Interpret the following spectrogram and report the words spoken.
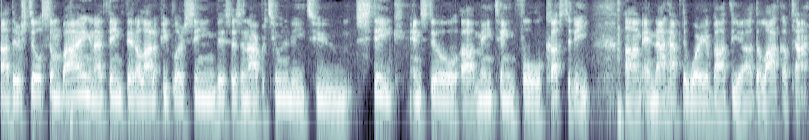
uh, there's still some buying, and I think that a lot of people are seeing this as an opportunity to stake and still uh, maintain full custody um, and not have to worry about the uh, the lockup time.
